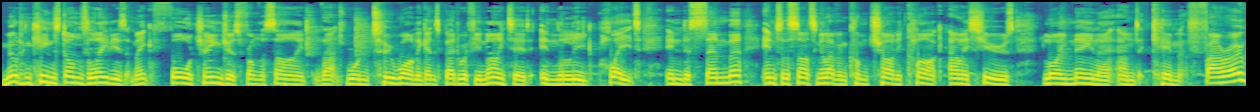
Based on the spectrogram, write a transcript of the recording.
Milton Keynes Dons ladies make four changes from the side that won 2 1 against Bedworth United in the league plate in December. Into the starting 11 come Charlie Clark, Alice Hughes, Loy Naylor, and Kim Farrow.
